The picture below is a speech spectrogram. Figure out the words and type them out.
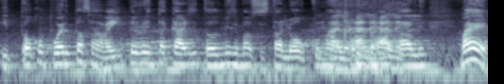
y toco puertas a 20 rentacars y todos me dicen, mae, usted está loco, mae. Jale, jale, jale. jale. Mae,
